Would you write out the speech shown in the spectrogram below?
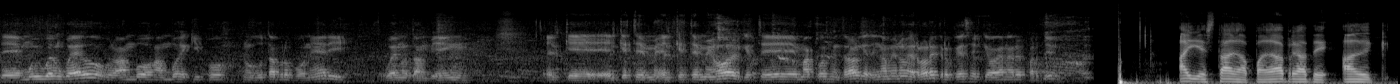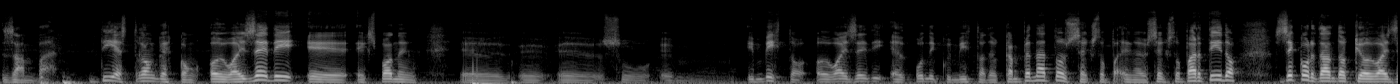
de, muy buen juego. Ambos, ambos equipos nos gusta proponer y bueno, también el que, el, que esté, el que esté mejor, el que esté más concentrado, el que tenga menos errores, creo que es el que va a ganar el partido. Ahí está la palabra de Alec Zamba. Die Strongest con Always eh, exponen eh, eh, su invicto Always Ready, el único invicto del campeonato sexto, en el sexto partido, recordando que Always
